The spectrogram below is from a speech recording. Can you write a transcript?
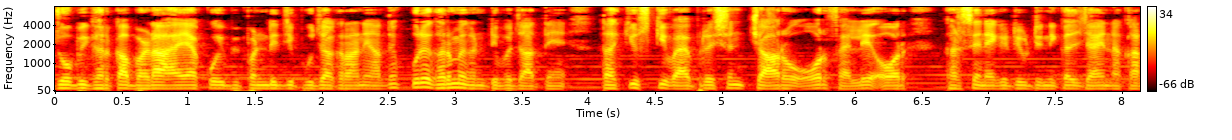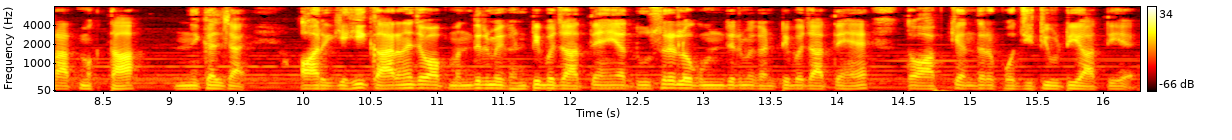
जो भी घर का बड़ा है या कोई भी पंडित जी पूजा कराने आते हैं, पूरे घर में घंटी बजाते हैं ताकि उसकी वाइब्रेशन चारों ओर फैले और घर से नेगेटिविटी निकल जाए, नकारात्मकता निकल जाए। और यही कारण है जब आप मंदिर में घंटी बजाते हैं या दूसरे लोग मंदिर में घंटी बजाते हैं तो आपके अंदर पॉजिटिविटी आती है।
